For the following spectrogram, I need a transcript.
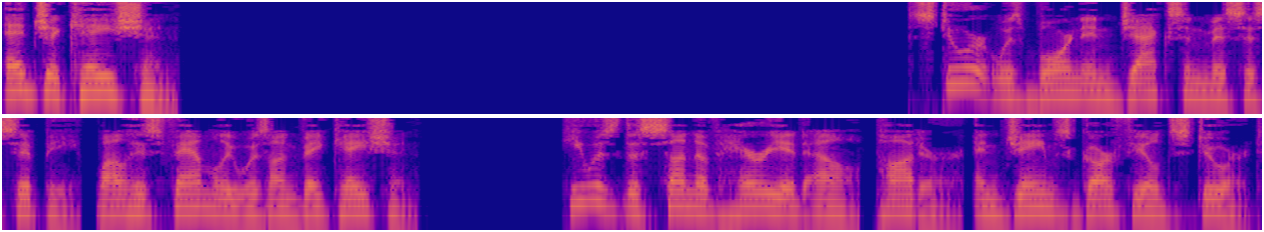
Education Stewart was born in Jackson, Mississippi, while his family was on vacation. He was the son of Harriet L. Potter and James Garfield Stewart.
